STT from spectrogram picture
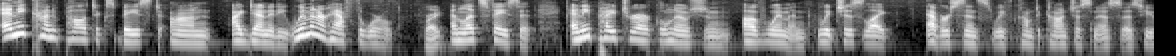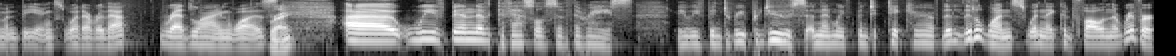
any kind of politics based on identity, women are half the world. Right. And let's face it, any patriarchal notion of women, which is like ever since we've come to consciousness as human beings, whatever that red line was, Right. uh, we've been the, the vessels of the race. We've been to reproduce, and then we've been to take care of the little ones when they could fall in the river.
